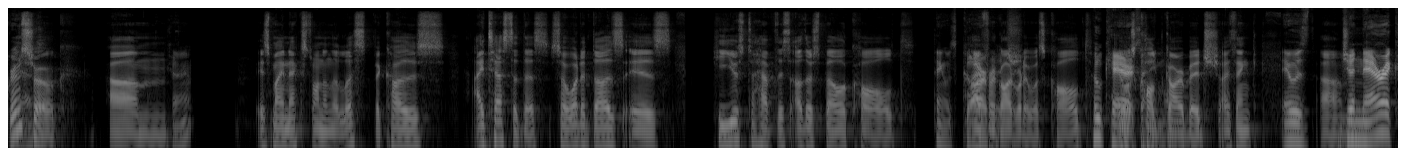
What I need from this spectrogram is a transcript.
Grimstroke um, okay is my next one on the list because I tested this. So what it does is he used to have this other spell called I think it was garbage I forgot what it was called. Who cares? It was called anymore? garbage, I think. it was Um, generic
